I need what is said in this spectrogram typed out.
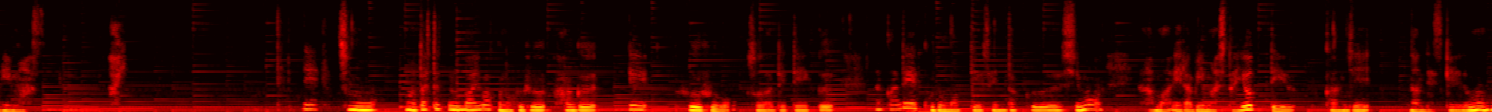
おります。はい、でその、まあ、私たちの場合はこの夫婦ハグで夫婦を育てていく中で子供っていう選択肢も、まあ、選びましたよっていう感じなんですけれども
